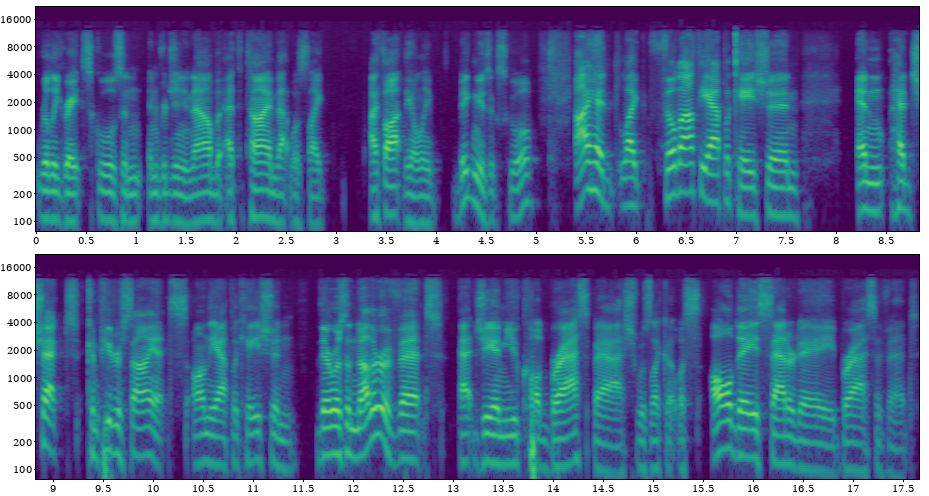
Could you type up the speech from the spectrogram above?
really great schools in, in Virginia now, but at the time that was like I thought the only big music school. I had like filled out the application and had checked computer science on the application. There was another event at JMU called Brass Bash, was like a was all day Saturday brass event.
